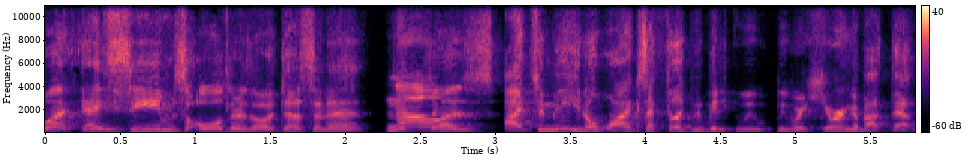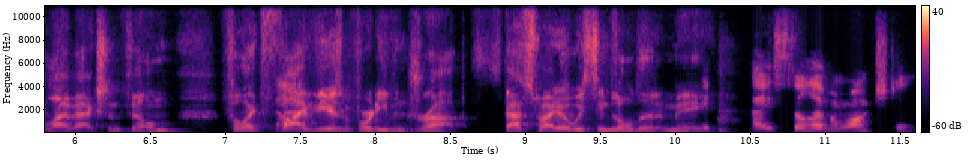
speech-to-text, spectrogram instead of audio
Was close. But hey, it seems older though, doesn't it? No, It does. I to me, you know why? Because I feel like we've been we, we were hearing about that live action film for like five years before it even dropped. That's why it always seems older to me. I still haven't watched it.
